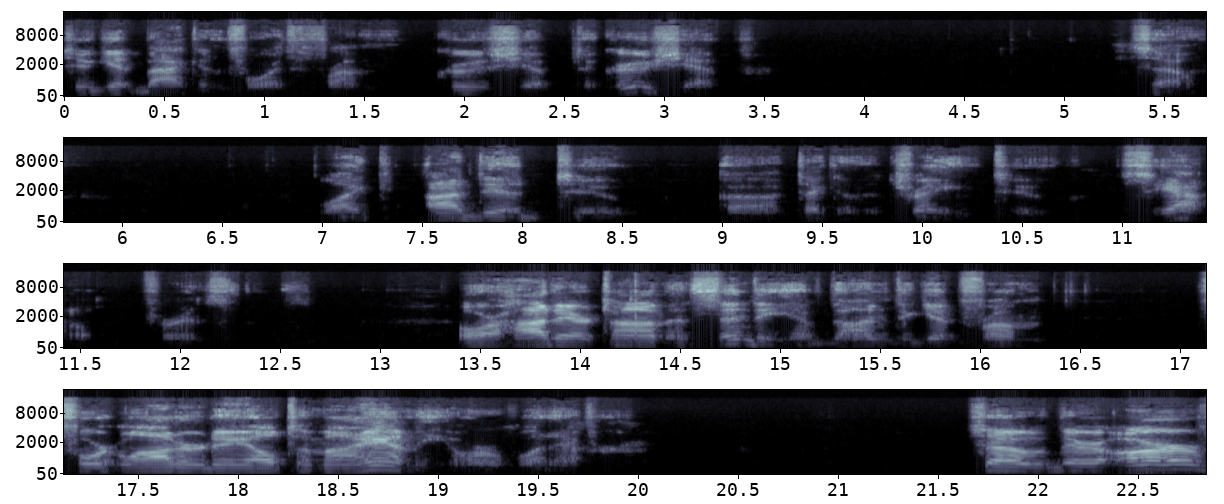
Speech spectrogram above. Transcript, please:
to get back and forth from cruise ship to cruise ship. So, like I did to uh, taking the train to Seattle, for instance, or Hot Air Tom and Cindy have done to get from Fort Lauderdale to Miami or whatever. So there are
